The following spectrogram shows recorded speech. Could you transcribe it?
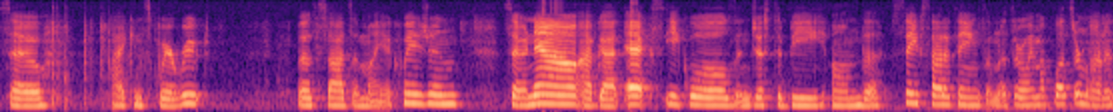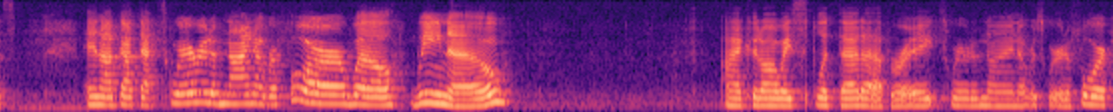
So I can square root both sides of my equation. So now I've got x equals, and just to be on the safe side of things, I'm going to throw in my plus or minus. And I've got that square root of 9 over 4. Well, we know I could always split that up, right? Square root of 9 over square root of 4.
